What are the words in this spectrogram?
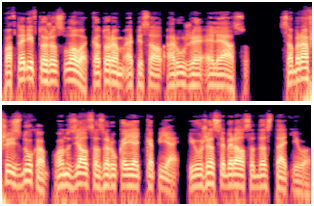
повторив то же слово, которым описал оружие Элиасу. Собравшись с духом, он взялся за рукоять копья и уже собирался достать его,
